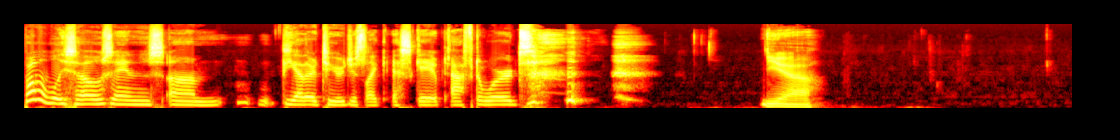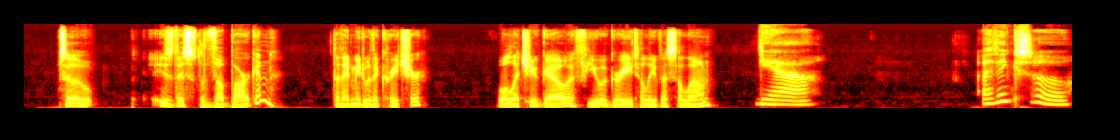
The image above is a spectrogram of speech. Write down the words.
probably so, since um the other two just like escaped afterwards. Yeah. So, is this the bargain that they made with a creature? We'll let you go if you agree to leave us alone. yeah. I think so.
